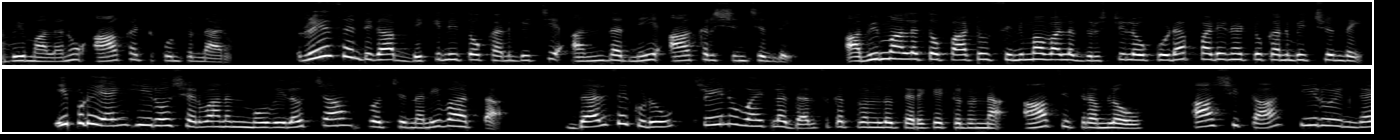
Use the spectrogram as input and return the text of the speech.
అభిమానులను ఆకట్టుకుంటున్నారు. రీసెంట్గా బికినీతో కనిపించి అందరినీ ఆకర్షించింది. అభిమానులతో పాటు సినిమా వాళ్ళ దృష్టిలో కూడా పడినట్టు కనిపించింది. ఇప్పుడు యంగ్ హీరో శర్వానంద్ మూవీలో ఛాన్స్ వచ్చిందని వార్త. దర్శకుడు శ్రీను వైట్ల దర్శకత్వంలో తెరకెక్కనున్న ఆ చిత్రంలో ఆషిక హీరోయిన్గా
